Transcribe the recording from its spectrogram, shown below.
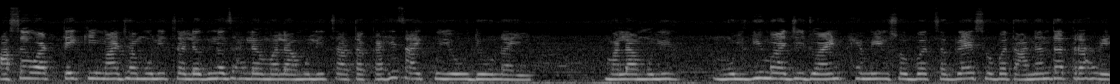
असं वाटते की माझ्या मुलीचं लग्न झालं मला मुलीचं आता काहीच ऐकू येऊ देऊ नये मला मुली मुलगी माझी जॉईंट फॅमिलीसोबत सगळ्यासोबत आनंदात राहावे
